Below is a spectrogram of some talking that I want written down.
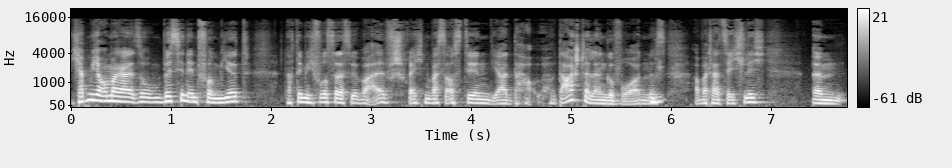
Ich habe mich auch mal so ein bisschen informiert, nachdem ich wusste, dass wir über Alf sprechen, was aus den ja, Darstellern geworden ist. Mhm. Aber tatsächlich, ähm,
